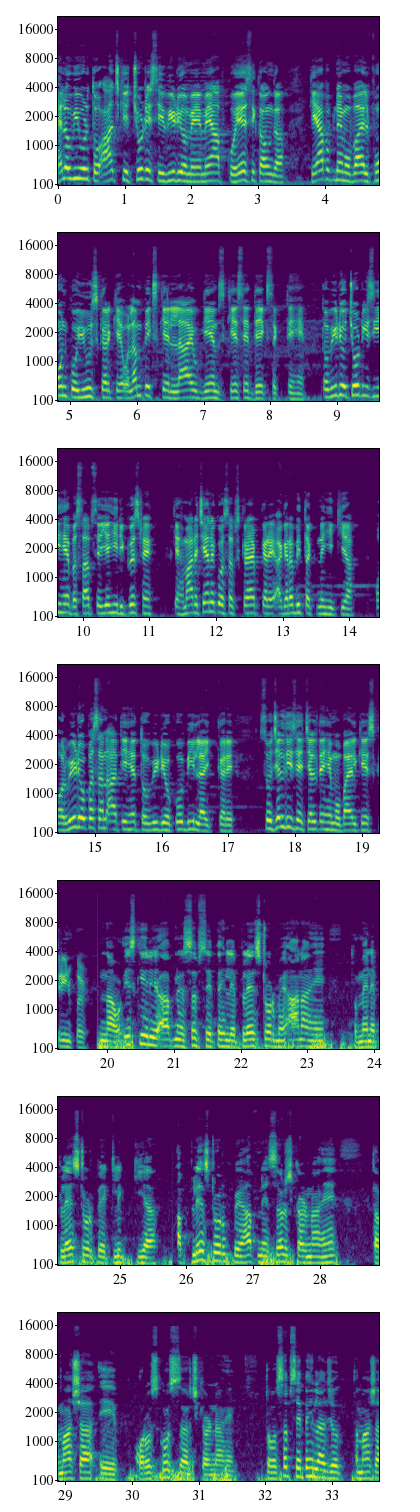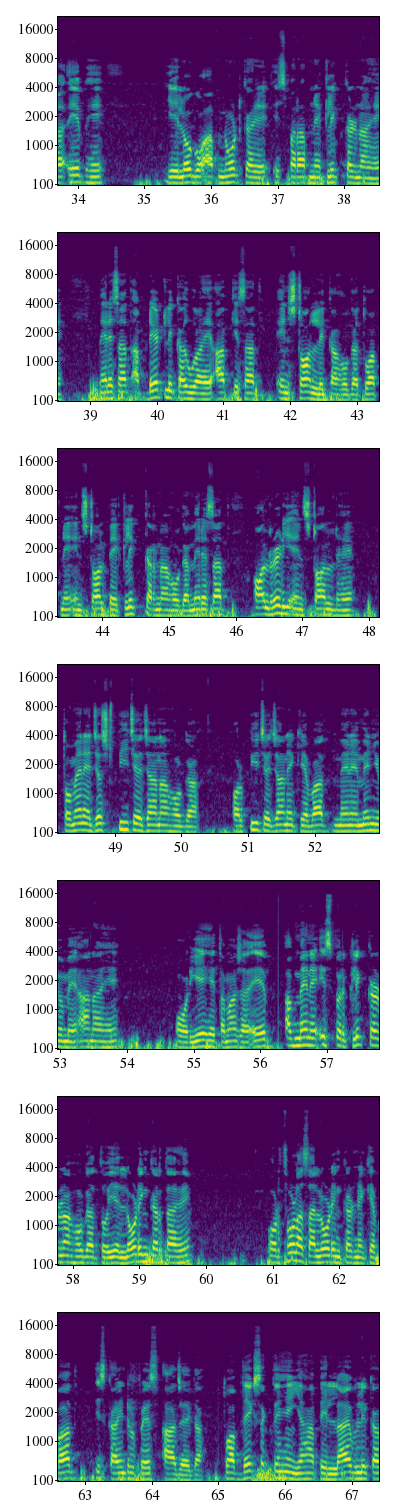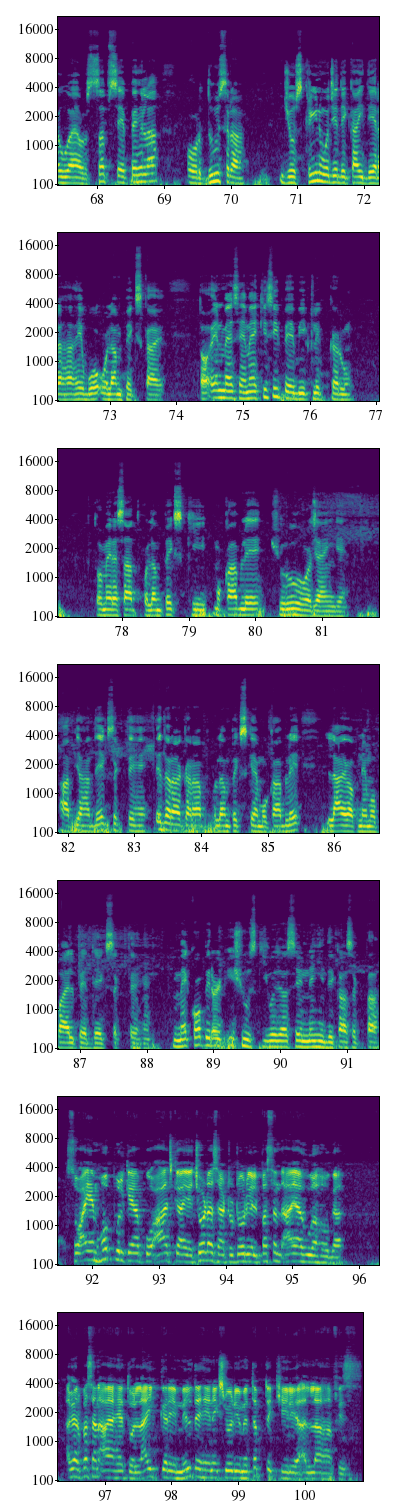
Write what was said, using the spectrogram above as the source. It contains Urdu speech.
ہیلو ویور تو آج کے چھوٹے سی ویڈیو میں میں آپ کو یہ سکھاؤں گا کہ آپ اپنے موبائل فون کو یوز کر کے اولمپکس کے لائیو گیمز کیسے دیکھ سکتے ہیں۔ تو ویڈیو چھوٹی سی ہے، بس آپ سے یہی ریکویسٹ ہے کہ ہمارے چینل کو سبسکرائب کرے اگر ابھی تک نہیں کیا۔ اور ویڈیو پسند آتی ہے تو ویڈیو کو بھی لائک کرے سو جلدی سے چلتے ہیں موبائل کے اسکرین پر۔ ناؤ اس کے لیے آپ نے سب سے پہلے پلے سٹور میں آنا ہے۔ تو میں نے پلے سٹور پہ کلک کیا۔ اب پلے سٹور پہ آپ نے سرچ کرنا ہے۔ تماشا ایپ اور اس کو سرچ کرنا ہے۔ تو سب سے پہلا جو تماشا ایپ ہے، یہ لوگو آپ نوٹ کریں، اس پر آپ نے کلک کرنا ہے۔ میرے ساتھ اپڈیٹ لکھا ہوا ہے، آپ کے ساتھ انسٹال لکھا ہوگا، تو آپ نے انسٹال پہ کلک کرنا ہوگا۔ میرے ساتھ آلریڈی انسٹالڈ ہے تو میں نے جسٹ پیچھے جانا ہوگا۔ اور پیچھے جانے کے بعد میں نے مینیو میں آنا ہے۔ اور یہ ہے تماشا ایپ۔ اب میں نے اس پر کلک کرنا ہوگا تو یہ لوڈنگ کرتا ہے اور تھوڑا سا لوڈنگ کرنے کے بعد اس کا انٹرفیس آ جائے گا۔ تو آپ دیکھ سکتے ہیں یہاں پہ لائیو لکھا ہوا ہے اور سب سے پہلا اور دوسرا جو اسکرین مجھے دکھائی دے رہا ہے وہ اولمپکس کا ہے۔ تو ان میں سے میں کسی پہ بھی کلک کروں تو میرے ساتھ اولمپکس کی مقابلے شروع ہو جائیں گے۔ آپ یہاں دیکھ سکتے ہیں۔ ادھر آ کر آپ اولمپکس کے مقابلے لائیو اپنے موبائل پہ دیکھ سکتے ہیں۔ میں کاپی رائٹ ایشوز کی وجہ سے نہیں دکھا سکتا۔ سو آئی ایم ہوپ فل کہ آپ کو آج کا یہ چھوٹا سا ٹوٹوریل پسند آیا ہوا ہوگا۔ اگر پسند آیا ہے تو لائک کریں۔ ملتے ہیں نیکسٹ ویڈیو میں۔ تب تک کے لیے اللہ حافظ۔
